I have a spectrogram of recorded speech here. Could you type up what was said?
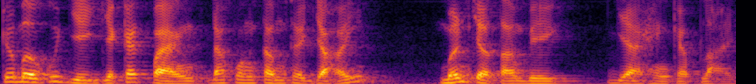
Cảm ơn quý vị và các bạn đã quan tâm theo dõi. Mến chào tạm biệt và hẹn gặp lại.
